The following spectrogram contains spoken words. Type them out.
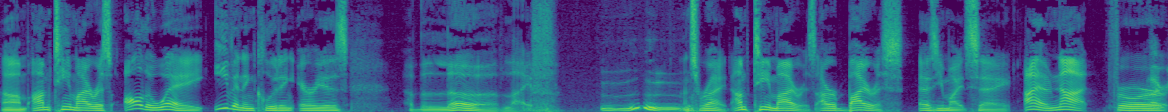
um, I'm Team Iris all the way, even including areas of the love life. Ooh. That's right. I'm Team Iris, or Virus, as you might say. I am not for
